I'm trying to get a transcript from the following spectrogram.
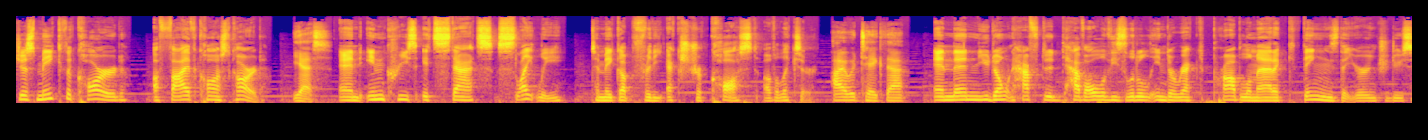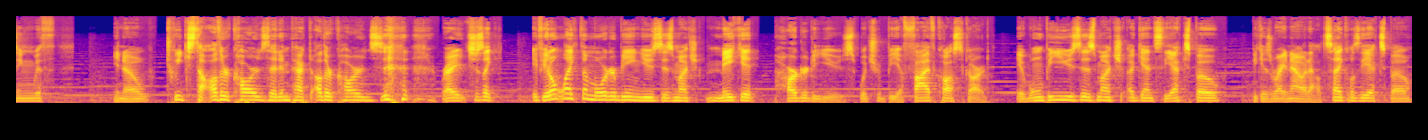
just make the card a five cost card. Yes. And increase its stats slightly to make up for the extra cost of Elixir. I would take that. And then you don't have to have all of these little indirect problematic things that you're introducing with, you know, tweaks to other cards that impact other cards, right? It's just like, if you don't like the mortar being used as much, make it harder to use, which would be a five cost card. It won't be used as much against the X-Bow because right now it outcycles the X-Bow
